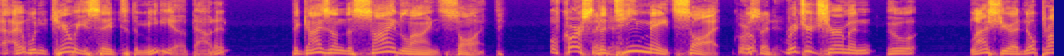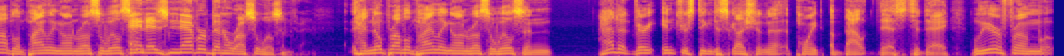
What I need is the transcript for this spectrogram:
I, I wouldn't care what you say to the media about it. The guys on the sidelines saw it. Of course they the did. teammates saw it. Of course they did. Richard Sherman, who last year had no problem piling on Russell Wilson, and has never been a Russell Wilson fan. had no problem piling on Russell Wilson, had a very interesting discussion uh, point about this today. We'll hear from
